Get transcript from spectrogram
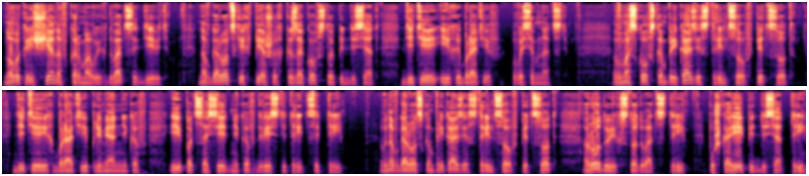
новокрещенов кормовых двадцать девять, новгородских пеших казаков сто пятьдесят, детей их и братьев восемнадцать. В московском приказе стрельцов пятьсот, детей их, братьев, племянников и подсоседников 233. В новгородском приказе стрельцов 500, роду их 123, пушкарей 53,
